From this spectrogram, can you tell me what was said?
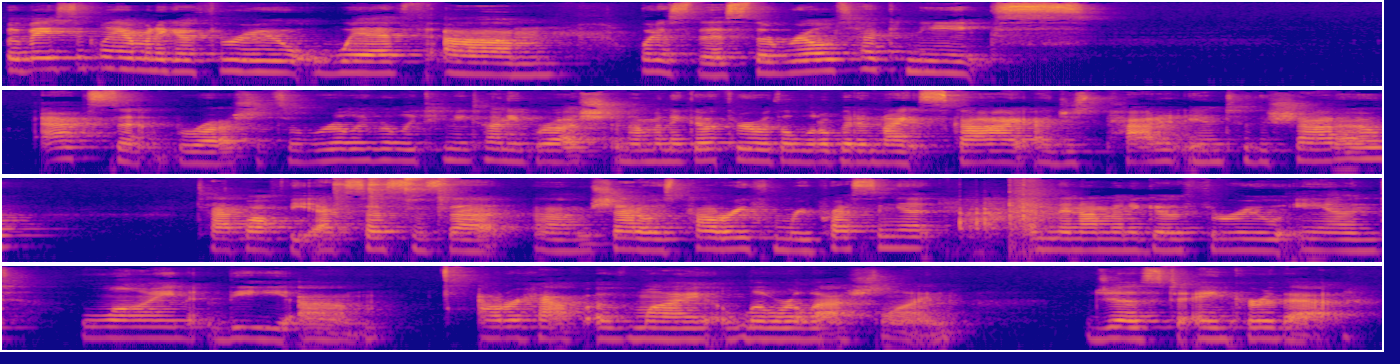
But basically I'm gonna go through with, um, what is this? The Real Techniques accent brush. It's a really, really teeny tiny brush and I'm gonna go through with a little bit of night sky. I just pat it into the shadow, tap off the excess since that um, shadow is powdery from repressing it. And then I'm gonna go through and line the um, outer half of my lower lash line just to anchor that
